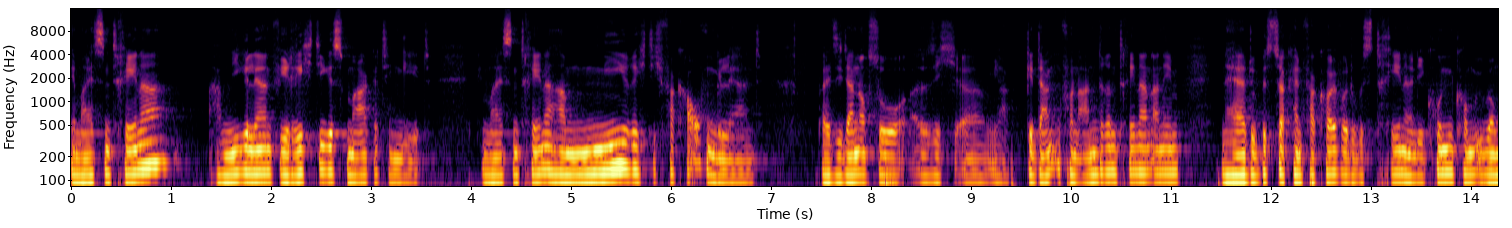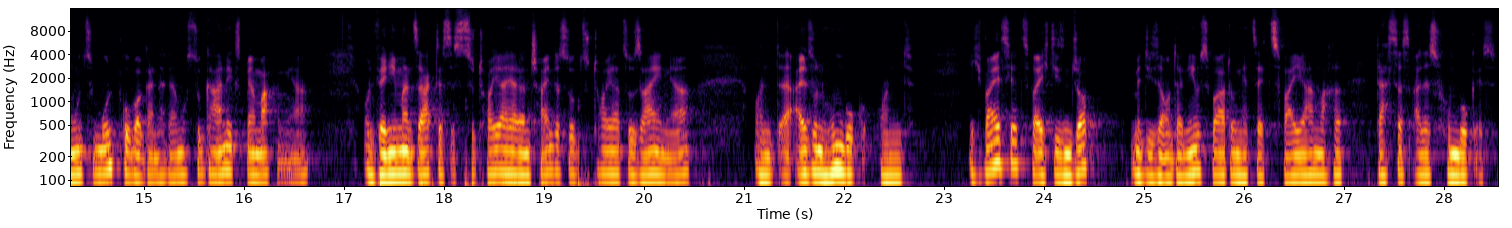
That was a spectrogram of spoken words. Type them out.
Die meisten Trainer haben nie gelernt, wie richtiges Marketing geht. Die meisten Trainer haben nie richtig verkaufen gelernt weil sie dann auch so äh, sich äh, ja, Gedanken von anderen Trainern annehmen. Naja, du bist ja kein Verkäufer, du bist Trainer, die Kunden kommen über Mund-zu-Mund-Propaganda, da musst du gar nichts mehr machen, ja. Und wenn jemand sagt, das ist zu teuer, ja, dann scheint es so zu teuer zu sein, ja. Und äh, also ein Humbug. Und ich weiß jetzt, weil ich diesen Job mit dieser Unternehmensberatung jetzt seit zwei Jahren mache, dass das alles Humbug ist.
